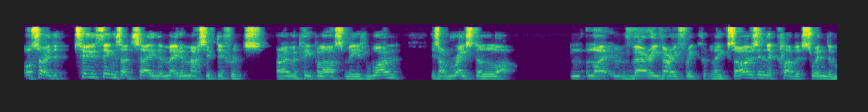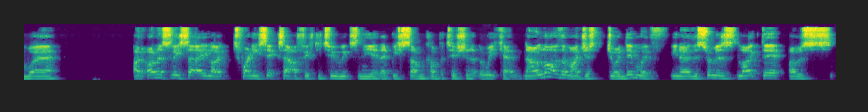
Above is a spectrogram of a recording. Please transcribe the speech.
oh, sorry, the two things I'd say that made a massive difference. I remember people ask me is one is I raced a lot, like very, very frequently. So I was in the club at Swindon where I'd honestly say like 26 out of 52 weeks in the year, there'd be some competition at the weekend. Now, a lot of them I just joined in with. You know, the swimmers liked it. I was,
